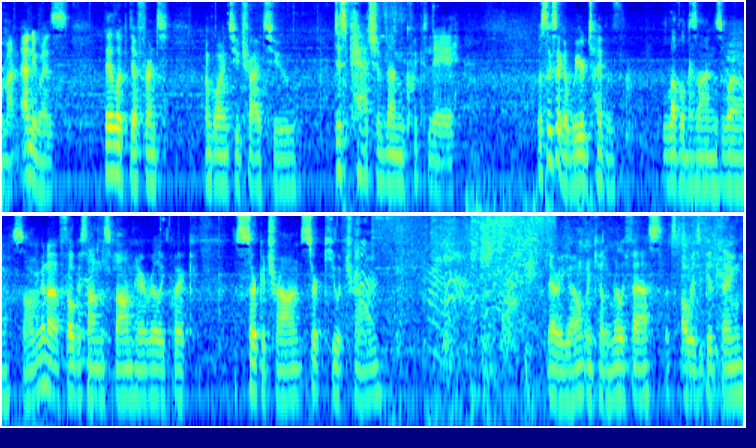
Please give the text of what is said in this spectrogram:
mind. Anyways, they look different. I'm going to try to dispatch of them quickly. This looks like a weird type of level design as well. So I'm gonna focus on this bomb here really quick. Circuitron, Circuitron. There we go. We killed him really fast. That's always a good thing.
